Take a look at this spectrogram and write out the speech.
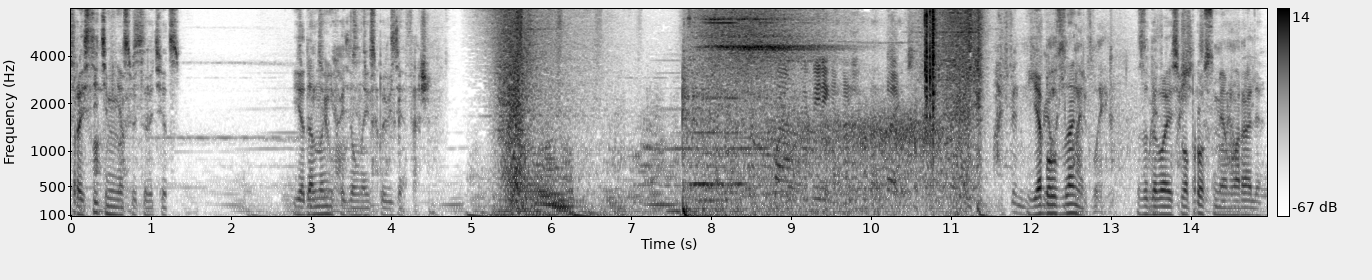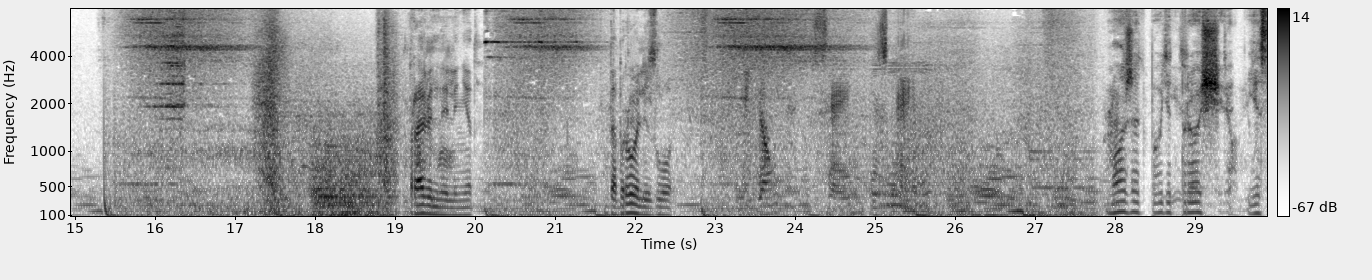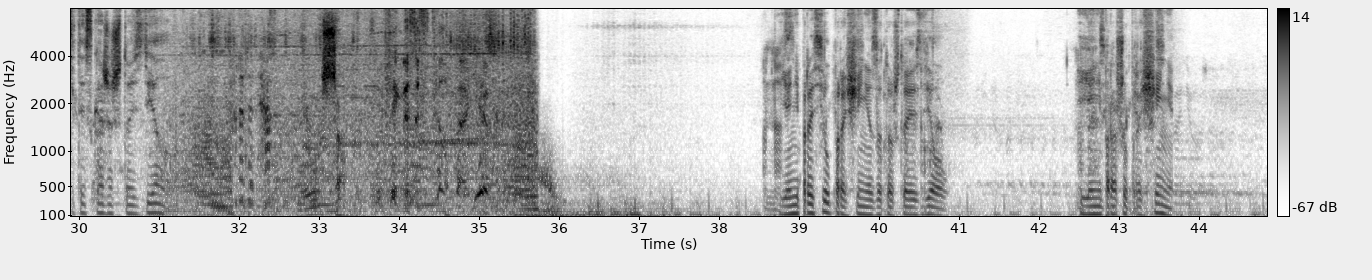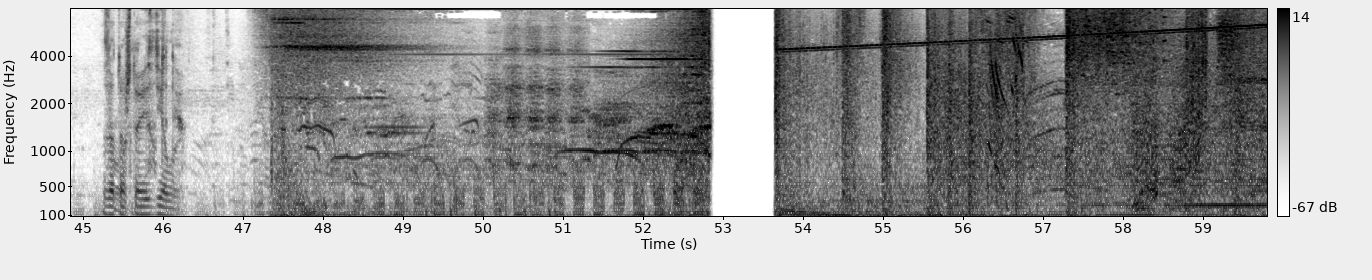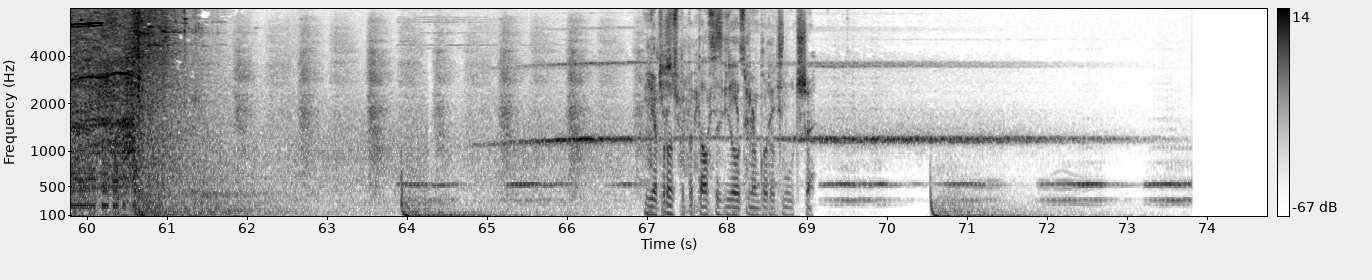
Простите меня, святой отец. Я давно не ходил на исповеди. Я был занят, задаваясь вопросами о морали. Правильно или нет? Добро или зло? Может, будет проще, если ты скажешь, что сделал. Я не просил прощения за то, что я сделал. И я не прошу прощения за то, что я сделаю. Я просто пытался сделать мой город лучше.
